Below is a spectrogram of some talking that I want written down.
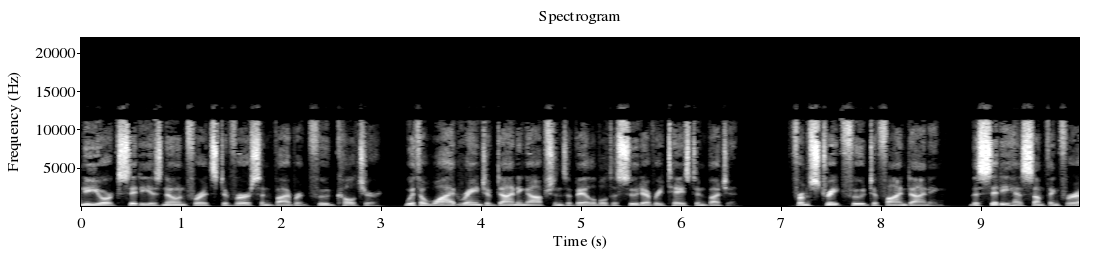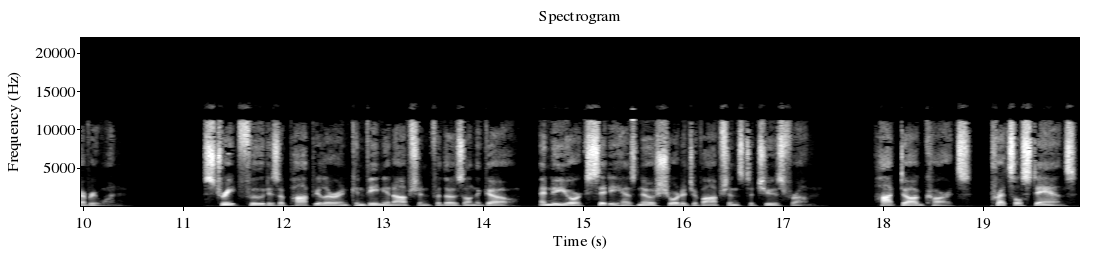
New York City is known for its diverse and vibrant food culture, with a wide range of dining options available to suit every taste and budget. From street food to fine dining, the city has something for everyone. Street food is a popular and convenient option for those on the go, and New York City has no shortage of options to choose from. Hot dog carts, pretzel stands,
